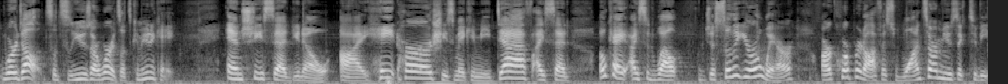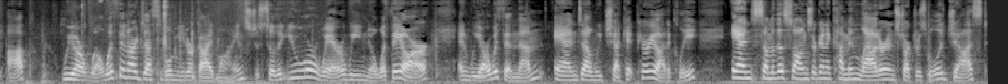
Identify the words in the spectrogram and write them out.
we're adults. Let's use our words, let's communicate. And she said, You know, I hate her. She's making me deaf. I said, Okay. I said, Well, just so that you're aware, our corporate office wants our music to be up. We are well within our decibel meter guidelines, just so that you are aware. We know what they are and we are within them, and um, we check it periodically. And some of the songs are going to come in louder, instructors will adjust,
